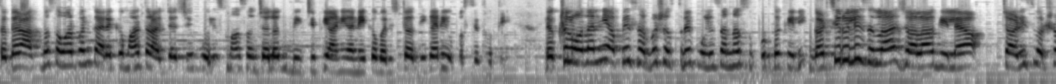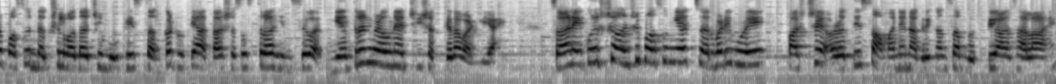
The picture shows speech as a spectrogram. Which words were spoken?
सदर आत्मसमर्पण कार्यक्रमात राज्याचे पोलीस महासंचालक डीजीपी आणि अनेक वरिष्ठ अधिकारी उपस्थित होते. नक्षलवाद्यांनी आपली सर्व शस्त्रे पोलिसांना सुपूर्द केली. गडचिरोली जिल्हा ज्याला गेल्या चाळीस वर्षापासून नक्षलवादाचे मोठे संकट होते आता सशस्त्र हिंसेवर नियंत्रण मिळवण्याची शक्यता वाढली आहे. सन एकोणीसशे ऐंशी पासून या चळवळीमुळे पाचशे अडतीस सामान्य नागरिकांचा मृत्यू झाला आहे.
